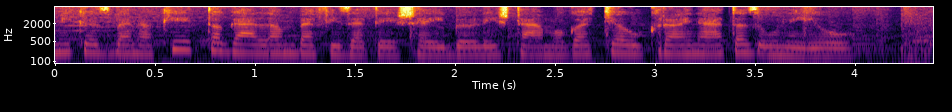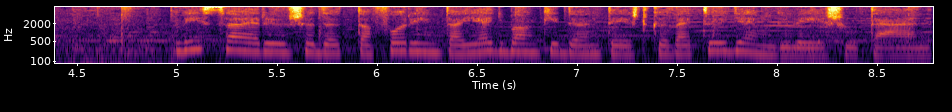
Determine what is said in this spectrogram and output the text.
miközben a két tagállam befizetéseiből is támogatja Ukrajnát az Unió. Visszaerősödött a forint a jegybanki döntést követő gyengülés után.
